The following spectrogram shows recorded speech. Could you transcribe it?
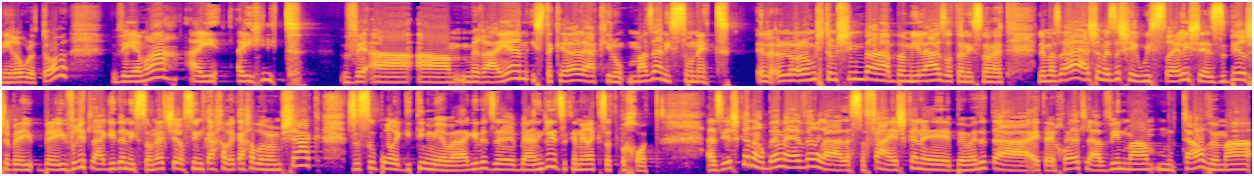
נראו לה טוב, והיא אמרה, I, I hit. והמראיין הסתכל עליה כאילו, מה זה אני שונאת? לא, לא משתמשים במילה הזאת אני שונאת. למזל היה שם איזשהו ישראלי שהסביר שבעברית להגיד אני שונאת שעושים ככה וככה בממשק זה סופר לגיטימי, אבל להגיד את זה באנגלית זה כנראה קצת פחות. אז יש כאן הרבה מעבר לשפה, יש כאן אה, באמת את, ה, את היכולת להבין מה מותר ומה,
